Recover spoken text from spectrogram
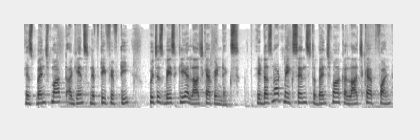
is benchmarked against Nifty 50 which is basically a large cap index. It does not make sense to benchmark a large cap fund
